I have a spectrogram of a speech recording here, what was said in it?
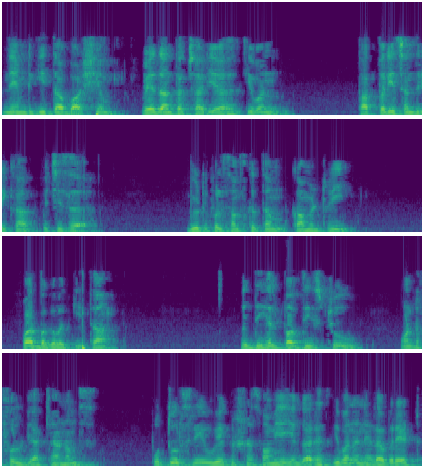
named gita bhashyam. Vedanta charya has given tatparya chandrika which is a beautiful sanskritam commentary for bhagavad gita with the help of these two wonderful Vyakyanams. Puttur Sri Uve Krishnaswamy Iyengar has given an elaborate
